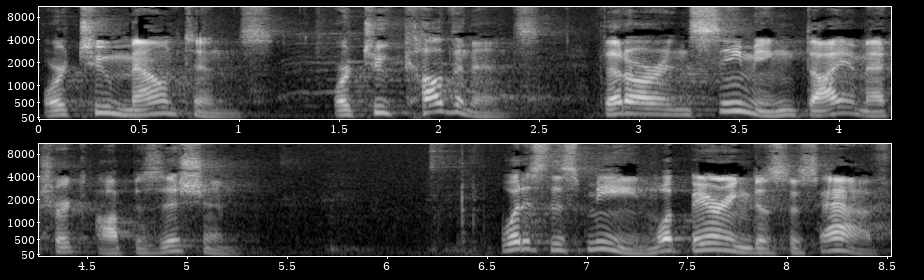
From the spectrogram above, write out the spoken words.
or two mountains, or two covenants that are in seeming diametric opposition. What does this mean? What bearing does this have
